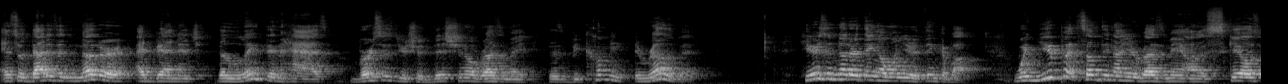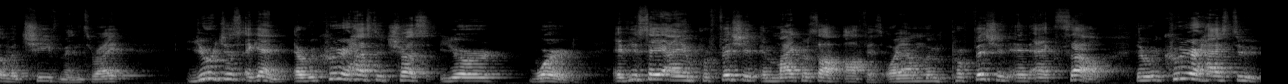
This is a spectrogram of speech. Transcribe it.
And so that is another advantage that LinkedIn has versus your traditional resume that's becoming irrelevant. Here's another thing I want you to think about. When you put something on your resume on a scales of achievements, right? You're just again, a recruiter has to trust your word. If you say I am proficient in Microsoft Office or I am proficient in Excel, the recruiter has to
